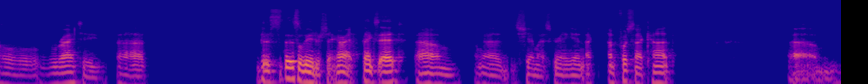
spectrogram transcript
Oh, righty. Uh, this this will be interesting. All right, thanks, Ed. Um, I'm going to share my screen again. I, unfortunately, I can't. Um,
